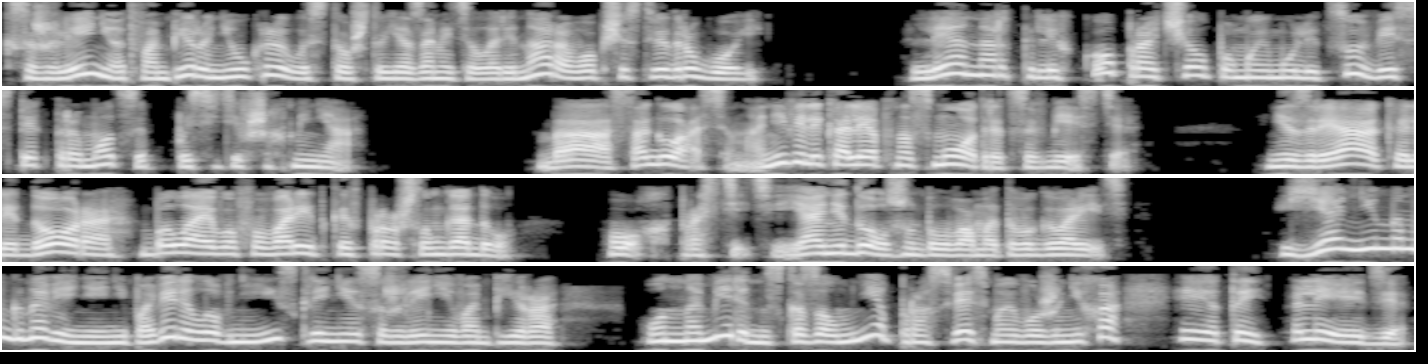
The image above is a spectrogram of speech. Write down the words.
К сожалению, от вампира не укрылось то, что я заметила Ренара в обществе другой. Леонард легко прочел по моему лицу весь спектр эмоций, посетивших меня. Да, согласен, они великолепно смотрятся вместе. Не зря Калидора была его фавориткой в прошлом году. Ох, простите, я не должен был вам этого говорить. Я ни на мгновение не поверила в неискреннее сожаление вампира. Он намеренно сказал мне про связь моего жениха и этой леди.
